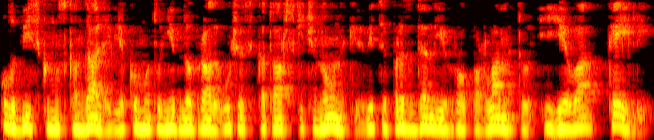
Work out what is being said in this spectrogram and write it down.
У лобійському скандалі, в якому тунібно брали участь катарські чиновники, віце-президент Європарламенту Єва Кейлі,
